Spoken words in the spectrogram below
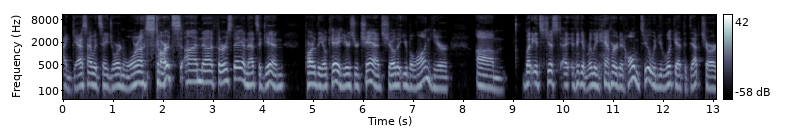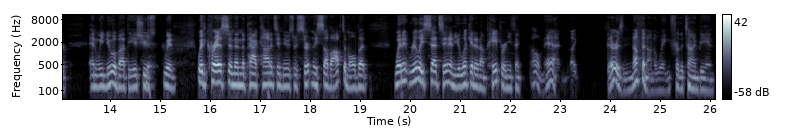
I guess I would say Jordan Nwora starts on uh, Thursday, and that's again part of the okay. Here's your chance, show that you belong here. Um, but it's just I think it really hammered it home too when you look at the depth chart and we knew about the issues with with Khris and then the Pat Connaughton news was certainly suboptimal, but when it really sets in and you look at it on paper and you think, oh man, like there is nothing on the wing for the time being.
